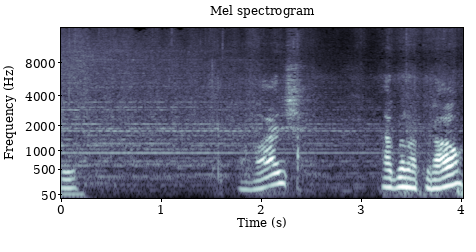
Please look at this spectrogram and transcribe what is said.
Aí. Lavagem. Água natural.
